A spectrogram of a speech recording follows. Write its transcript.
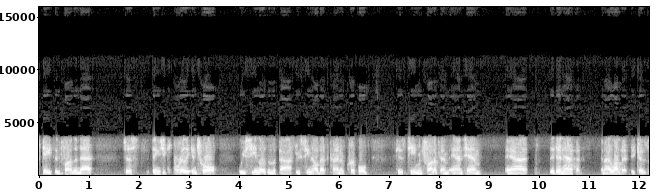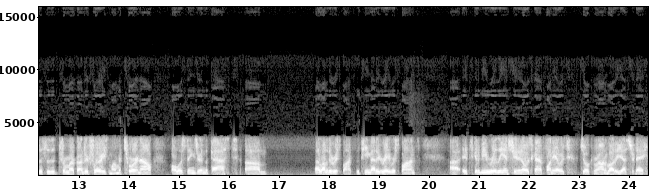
skates in front of the net. Just things you can't really control. We've seen those in the past. We've seen how that's kind of crippled his team in front of him and him and it didn't happen. And I love it because this is for Marc Andre Fleury. He's more mature now. All those things are in the past. Um I love the response. The team had a great response uh, it's going to be really interesting. You know, it's kind of funny. I was joking around about it yesterday.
